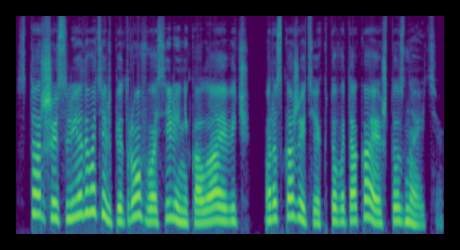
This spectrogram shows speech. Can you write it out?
«Старший следователь Петров Василий Николаевич, расскажите, кто вы такая и что знаете?»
